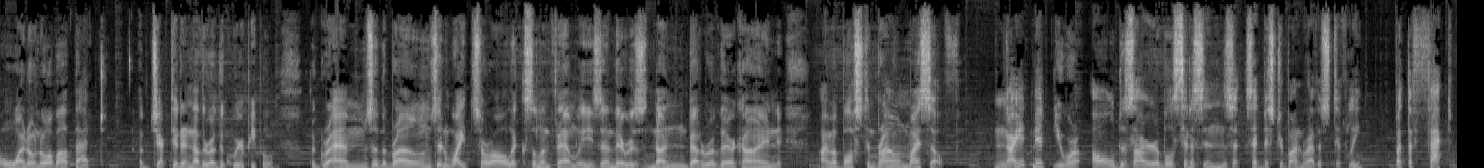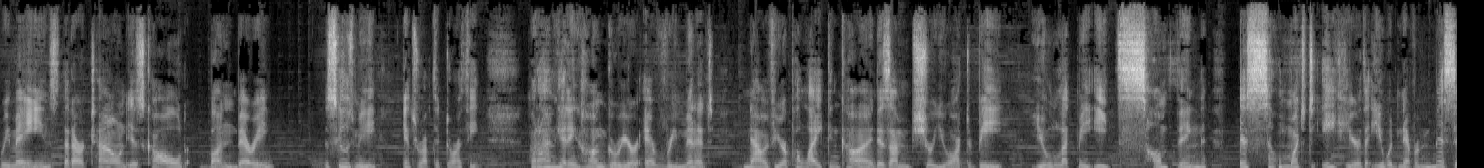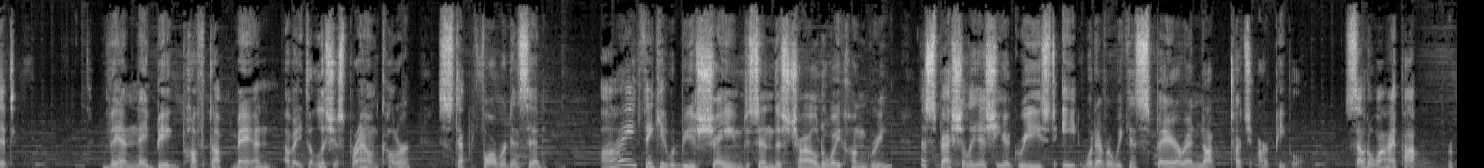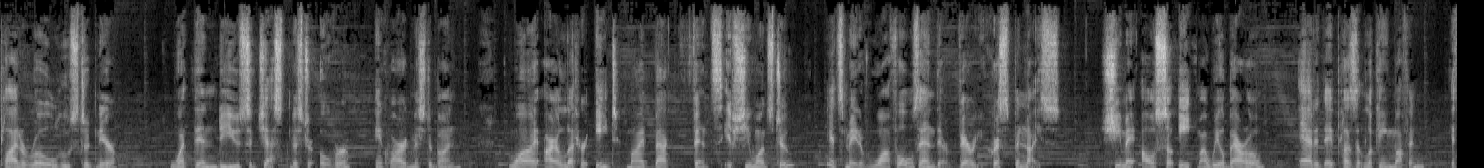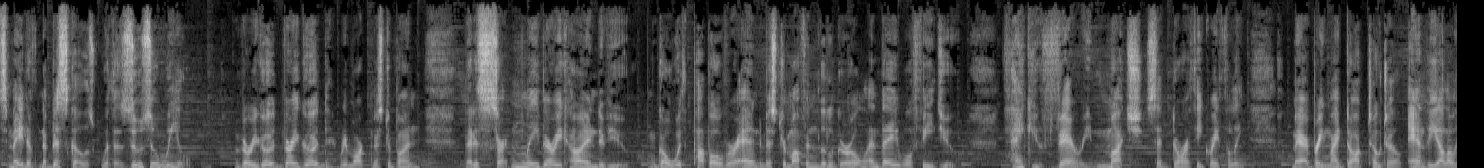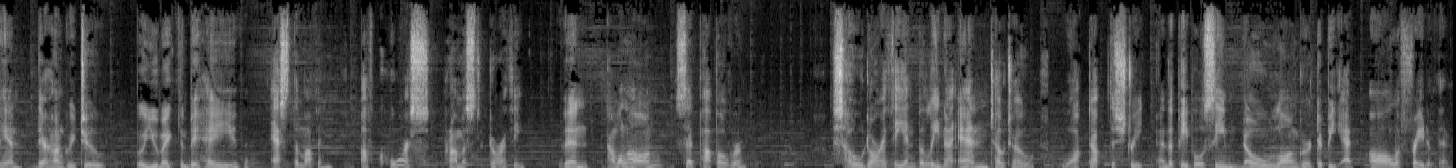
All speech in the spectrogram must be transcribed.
"Oh, I don't know about that objected another of the queer people. The Grahams and the Browns and Whites are all excellent families, and there is none better of their kind. I'm a Boston Brown myself. Mm, I admit you are all desirable citizens, said Mr. Bunn rather stiffly, but the fact remains that our town is called Bunbury. Excuse me, interrupted Dorothy, but I'm getting hungrier every minute. Now, if you're polite and kind, as I'm sure you ought to be, You'll let me eat something. There's so much to eat here that you would never miss it." Then a big puffed up man, of a delicious brown color, stepped forward and said, "I think it would be a shame to send this child away hungry, especially as she agrees to eat whatever we can spare and not touch our people." "So do I, Pop," replied a roll who stood near. "What then do you suggest, Mr. Over?" inquired Mr. Bunn. Why, I'll let her eat my back fence if she wants to. It's made of waffles, and they're very crisp and nice. She may also eat my wheelbarrow, added a pleasant looking muffin. It's made of Nabiscos with a zuzu wheel. Very good, very good, remarked Mr. Bunn. That is certainly very kind of you. Go with Popover and Mr. Muffin, little girl, and they will feed you. Thank you very much, said Dorothy gratefully. May I bring my dog Toto and the yellow hen? They're hungry too. Will you make them behave? asked the muffin. Of course, promised Dorothy. Then come along, said Popover. So Dorothy and Billina and Toto walked up the street, and the people seemed no longer to be at all afraid of them.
